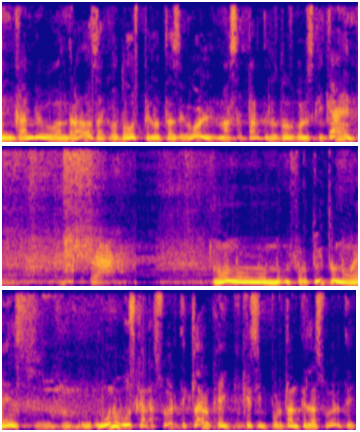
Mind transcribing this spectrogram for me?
En cambio, Andrada sacó dos pelotas de gol, más aparte los dos goles que caen. O sea, no, no, no, no, fortuito no es. Uno busca la suerte, claro que, que es importante la suerte,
